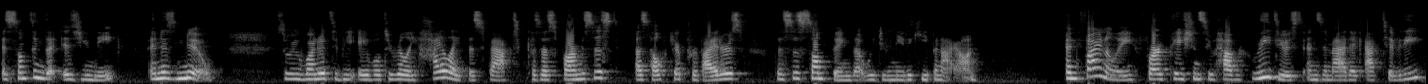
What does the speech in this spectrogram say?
is something that is unique and is new. So we wanted to be able to really highlight this fact because as pharmacists, as healthcare providers, this is something that we do need to keep an eye on. And finally, for our patients who have reduced enzymatic activity,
